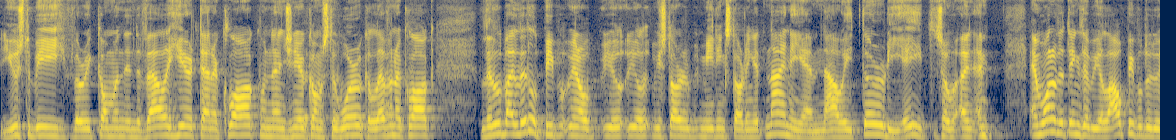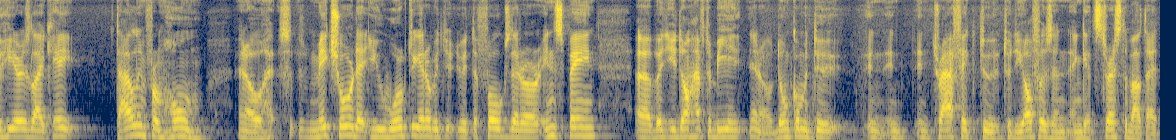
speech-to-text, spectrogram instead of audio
It used to be very common in the valley here, 10 o'clock when the engineer comes to work, 11 o'clock. Little by little, people, you know, you, you, we started meetings starting at 9 a.m. Now 8:30, 8. So, and, and and one of the things that we allow people to do here is like, hey, dial in from home. You know, make sure that you work together with, with the folks that are in Spain, uh, but you don't have to be, you know, don't come into in, in, in traffic to, to the office and, and get stressed about that.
